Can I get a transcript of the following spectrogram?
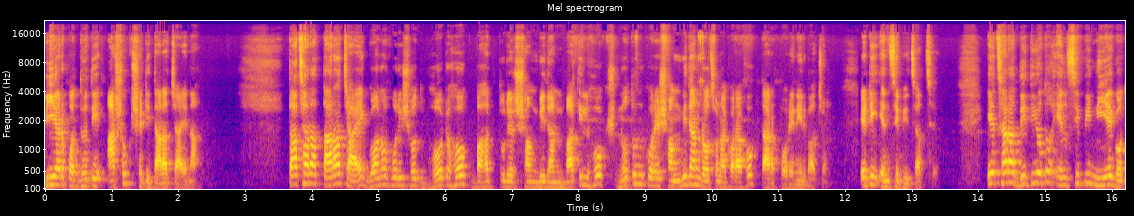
পিআর পদ্ধতি আসুক, সেটি তারা চায় না। তাছাড়া তারা চায় গণপরিষদ ভোট হোক, বাহাত্তরের সংবিধান বাতিল হোক, নতুন করে সংবিধান রচনা করা হোক, তারপরে নির্বাচন। এটি এনসিপি চাচ্ছে। এছাড়া দ্বিতীয়ত এনসিপি নিয়ে গত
